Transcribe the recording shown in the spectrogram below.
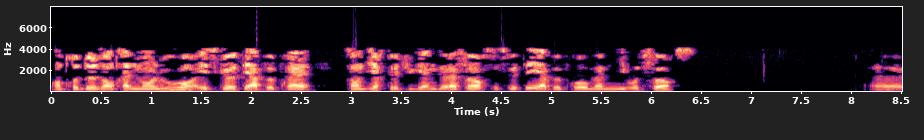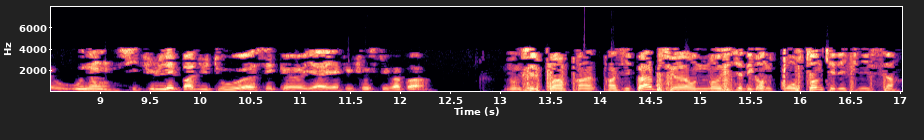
Entre deux entraînements lourds, est-ce que tu es à peu près, sans dire que tu gagnes de la force, est-ce que tu es à peu près au même niveau de force? Euh, ou non. Si tu ne l'es pas du tout, euh, c'est qu'il y y a quelque chose qui va pas. Donc c'est le point prin- principal, parce qu'on demande aussi s'il y a des grandes constantes qui définissent ça.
